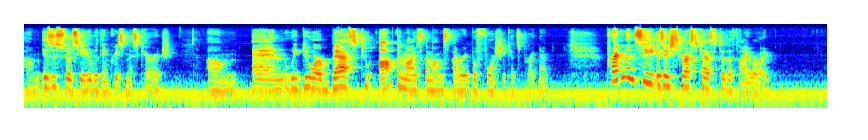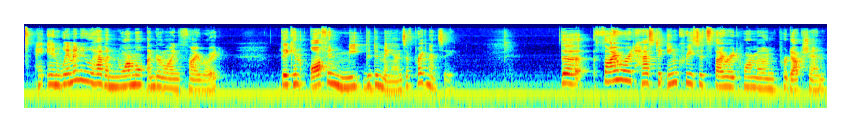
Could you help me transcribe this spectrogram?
um, is associated with increased miscarriage. Um, and we do our best to optimize the mom's thyroid before she gets pregnant. Pregnancy is a stress test to the thyroid. In women who have a normal underlying thyroid, they can often meet the demands of pregnancy. The thyroid has to increase its thyroid hormone production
